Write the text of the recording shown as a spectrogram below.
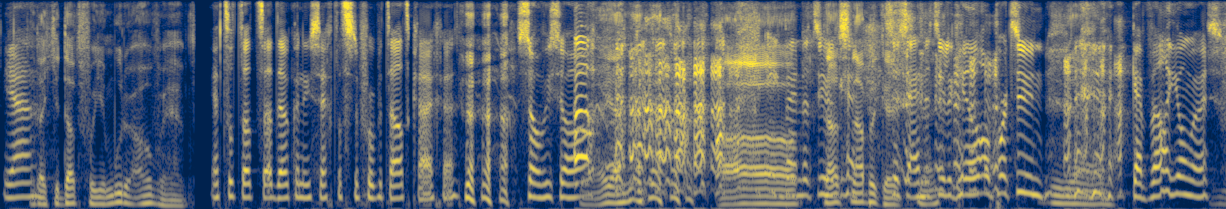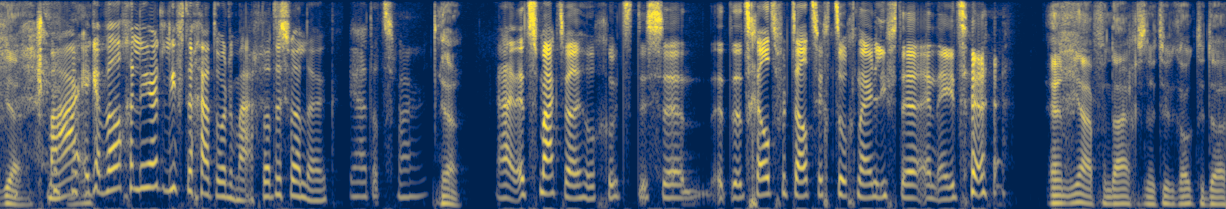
Ja. Dat je dat voor je moeder over hebt. ja, totdat Adelka nu zegt dat ze ervoor betaald krijgen. Sowieso. Oh, ja. oh, ik ben natuurlijk, dan snap ik het. Ze zijn Ja. natuurlijk heel opportun. Ja. ik heb wel jongens. Ja, Maar ik heb wel geleerd, liefde gaat door de maag. Dat is wel leuk. Ja, dat is waar. ja. Ja, het smaakt wel heel goed. Dus eh, het, het geld vertaalt zich toch naar liefde en eten. En ja, vandaag is natuurlijk ook de dag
